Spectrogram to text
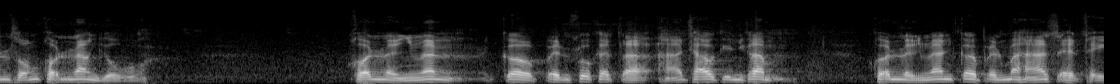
นสองคนนั่งอยู่ คนหนึ่งนั่นก็เป็นสุขตะหาเช้ากินค่ำคนหนึ่งนั่นก็เป็นมหาเศรษฐี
